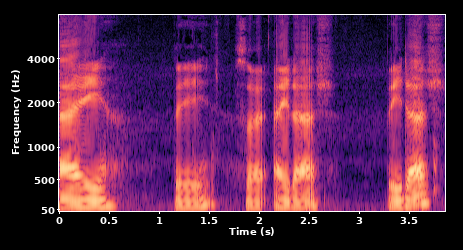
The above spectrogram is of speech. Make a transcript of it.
A, B, so A dash, B dash,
